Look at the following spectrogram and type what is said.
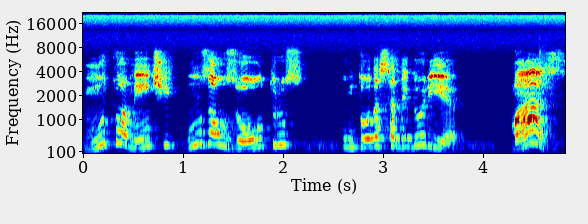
mutuamente uns aos outros com toda a sabedoria. Mas,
